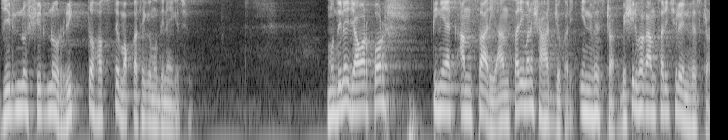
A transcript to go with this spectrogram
জীর্ণ, শীর্ণ, রিক্ত হস্তে মক্কা থেকে মদিনায় গেছেন। মদিনায় যাওয়ার পর তিনি এক আনসারি আনসারি মানে সাহায্যকারী ইনভেস্টর বেশিরভাগ আনসারি ছিল ইনভেস্টর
